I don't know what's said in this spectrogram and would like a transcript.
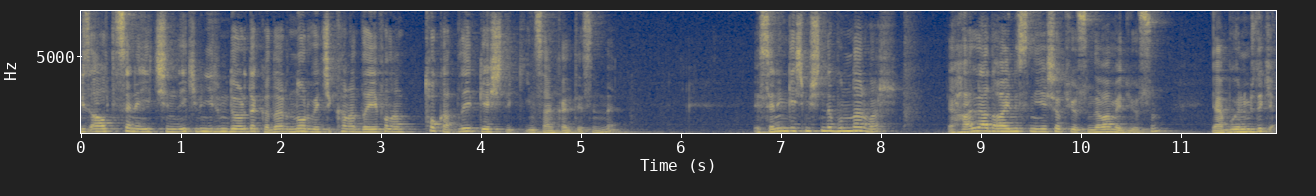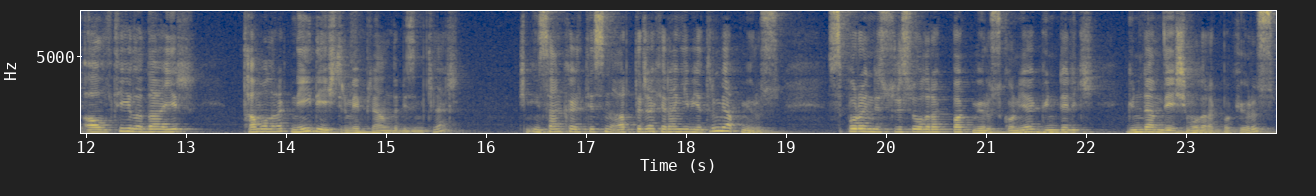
Biz 6 sene içinde 2024'e kadar Norveç'i, Kanada'yı falan tokatlayıp geçtik insan kalitesinde. E senin geçmişinde bunlar var. E hala da aynısını yaşatıyorsun, devam ediyorsun. Yani bu önümüzdeki 6 yıla dair tam olarak neyi değiştirmeyi planladı bizimkiler? Şimdi insan kalitesini arttıracak herhangi bir yatırım yapmıyoruz. Spor endüstrisi olarak bakmıyoruz konuya. Gündelik gündem değişimi olarak bakıyoruz.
